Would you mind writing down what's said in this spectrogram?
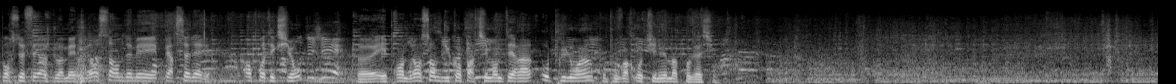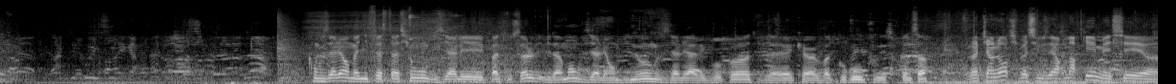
Pour ce faire, je dois mettre l'ensemble de mes personnels en protection et prendre l'ensemble du compartiment de terrain au plus loin pour pouvoir continuer ma progression. Quand vous allez en manifestation, vous y allez pas tout seul, évidemment, vous y allez en binôme, vous y allez avec vos potes, vous y allez avec euh, votre groupe ou des trucs comme ça. Le maintien de l'ordre, je sais pas si vous avez remarqué, mais c'est euh,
